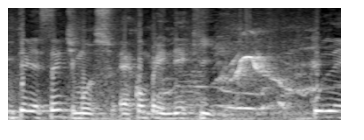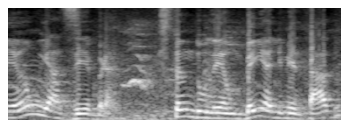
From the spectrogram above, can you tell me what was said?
Interessante, moço, é compreender que o leão e a zebra, estando o leão bem alimentado,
